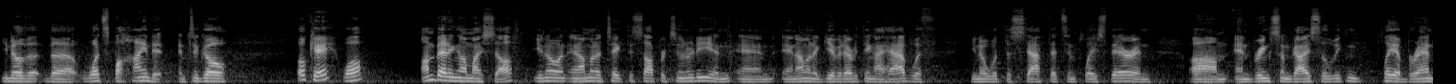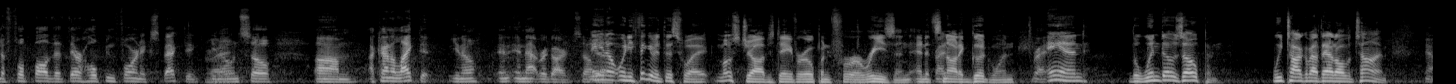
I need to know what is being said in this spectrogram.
you know, the the what's behind it, and to go, okay, well, I'm betting on myself, you know, and, and I'm going to take this opportunity and, and, and I'm going to give it everything I have with, you know, with the staff that's in place there and um, and bring some guys so that we can play a brand of football that they're hoping for and expecting, you know, and so um, I kind of liked it, you know, in, in that regard. So And, You know, when you think of it this way, most jobs, Dave, are open for a reason, and it's Right. not a good one. Right. And the window's open. We talk about that all the time. Yeah.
